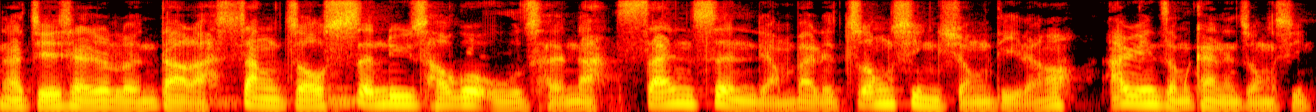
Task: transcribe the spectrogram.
那接下来就轮到了上周胜率超过五成啊，三胜两败的中信兄弟了哦。阿元怎么看的中信？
